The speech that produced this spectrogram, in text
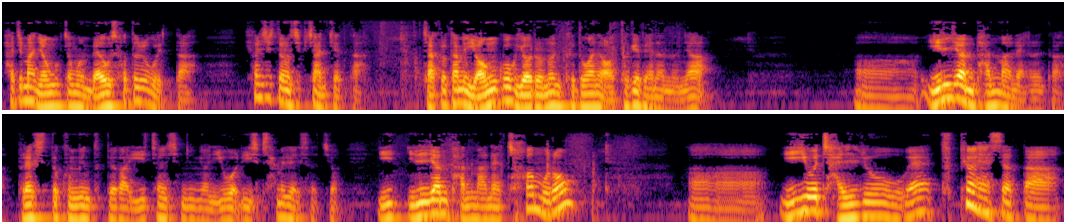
하지만 영국 정부는 매우 서두르고 있다. 현실적으로 쉽지 않겠다. 자 그렇다면 영국 여론은 그동안에 어떻게 변했느냐? 어, 1년 반 만에 그러니까 브렉시트 국민투표가 2016년 2월 23일에 있었죠. 이 1년 반 만에 처음으로 어, EU 잔류에 투표했었다,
